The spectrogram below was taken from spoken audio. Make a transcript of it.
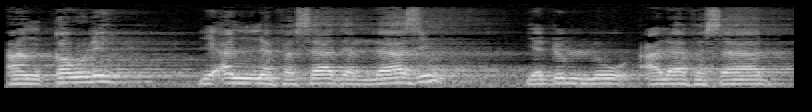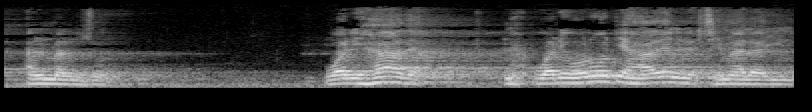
عن قوله لأن فساد اللازم يدل على فساد الملزوم. ولهذا ولورود هذين الاحتمالين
